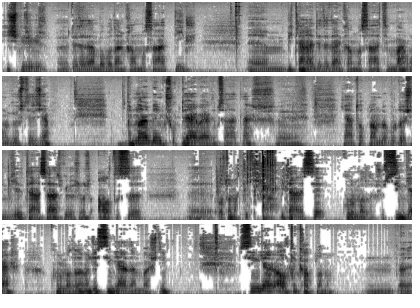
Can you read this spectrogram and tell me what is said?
Hiçbiri bir e, dededen babadan kalma saat değil. E, bir tane dededen kalma saatim var. Onu göstereceğim. Bunlar benim çok değer verdiğim saatler. E, yani toplamda burada şimdi 7 tane saat görüyorsunuz. 6'sı e, otomatik. Bir tanesi kurmalı. Şu Singer kurmalı. Önce Singer'den başlayayım. Singer altın kaplama. Hmm, öyle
